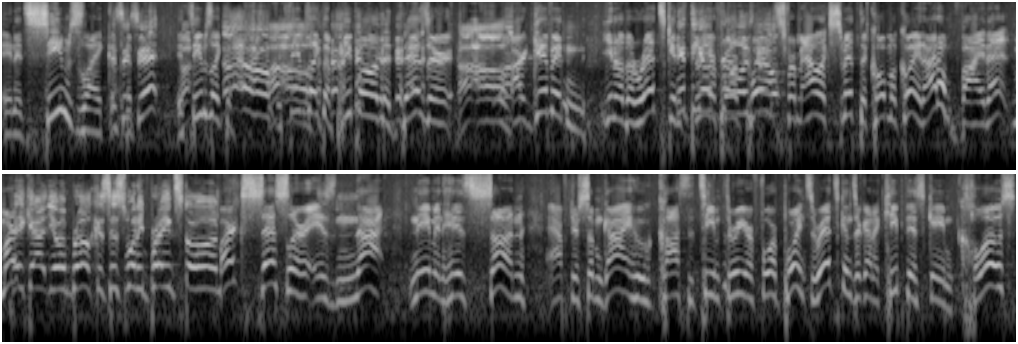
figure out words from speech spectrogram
and it seems like Is the- this it? It seems like the, Uh-oh. it seems like the people in the desert are giving you know the Redskins Get the three or four points out. from Alex Smith to Colt McCoy, and I don't buy that. Mark Take out your umbrella because this one he brainstormed. Marc Sessler is not naming his son after some guy who cost the team three or four points. The Redskins are going to keep this game close.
